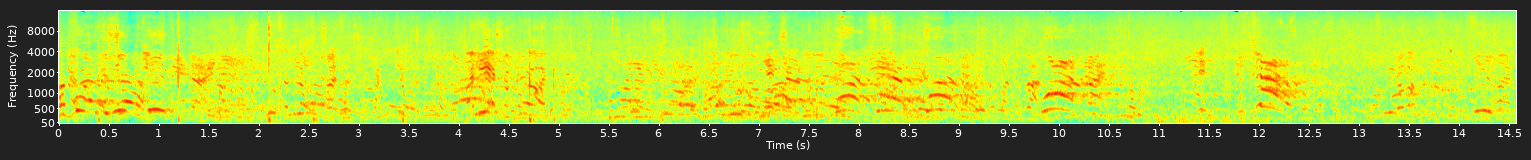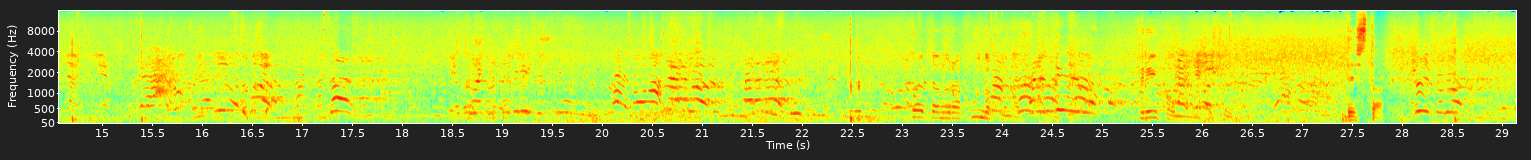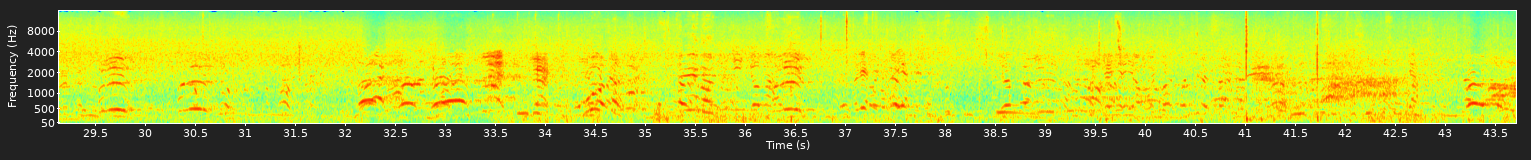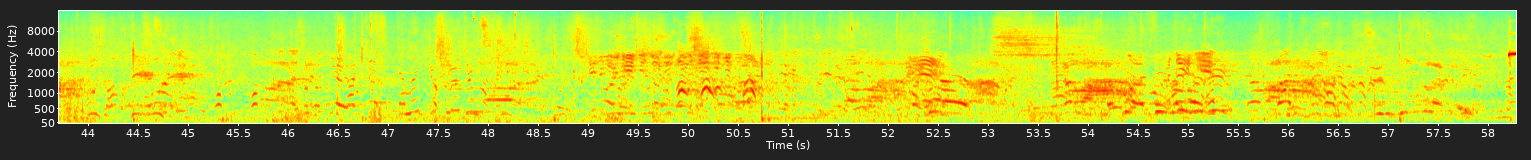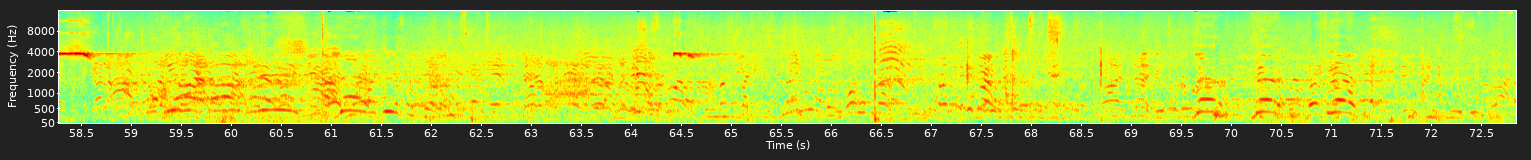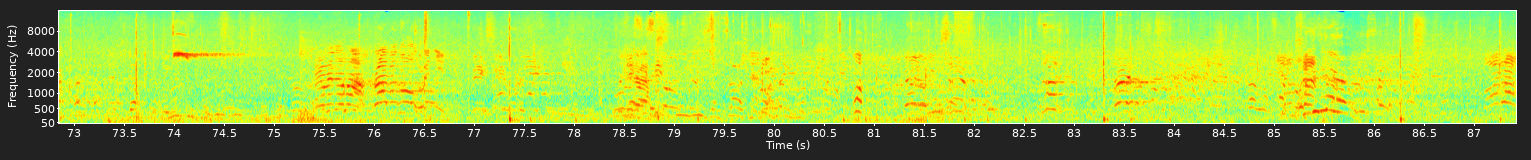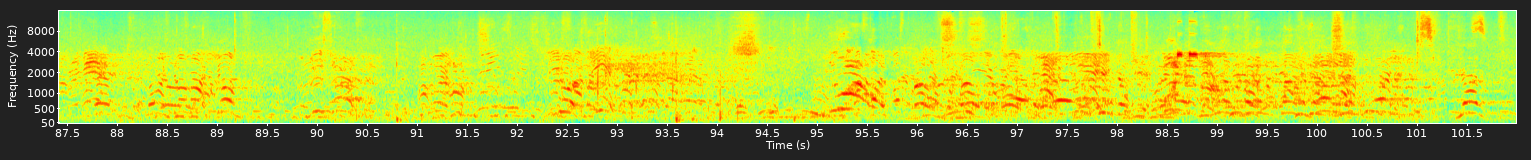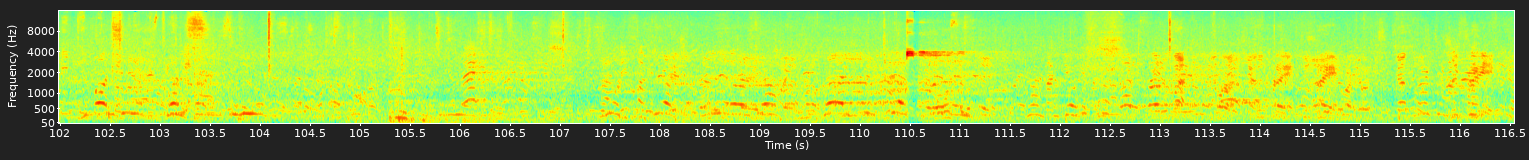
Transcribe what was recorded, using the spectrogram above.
Отбор, Россия! Олеж, аккуратно. Какой там рахунок у нас? Три, по-моему. Десь так. Да мы проходим. Лера! Лера! Быстрее! Право нога, право ногу гони. Быстрее! Яра!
